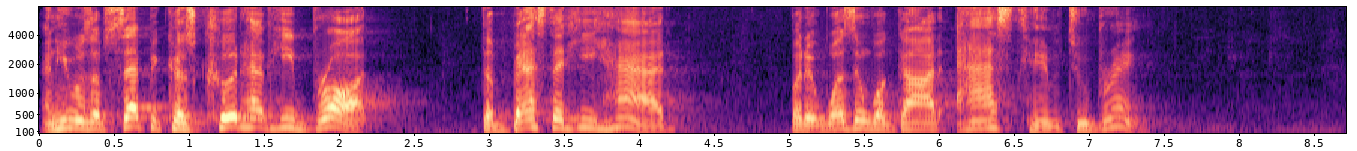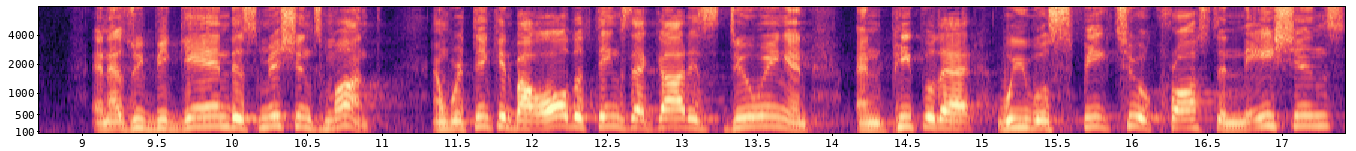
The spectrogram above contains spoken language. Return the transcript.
And he was upset because could have he brought the best that he had, but it wasn't what God asked him to bring. And as we began this missions month, and we're thinking about all the things that God is doing and, and people that we will speak to across the nations,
